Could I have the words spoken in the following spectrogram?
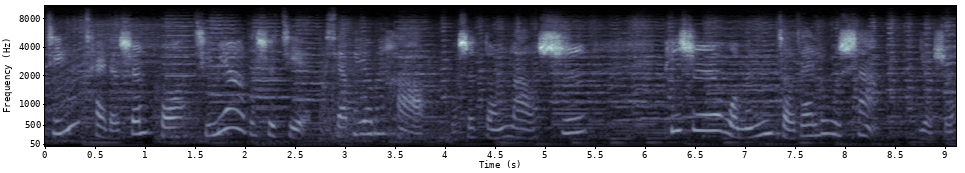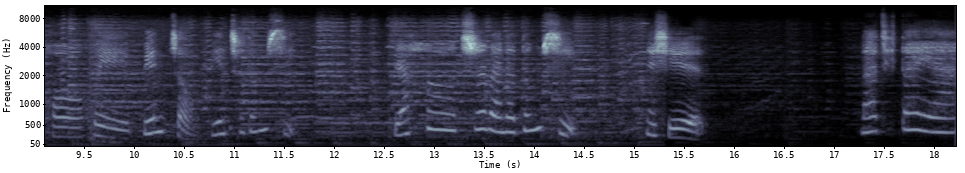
精彩的生活奇妙的世界小朋友们好。我是董老师。平时我们走在路上，有时候会边走边吃东西，然后吃完的东西，那些垃圾袋呀、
